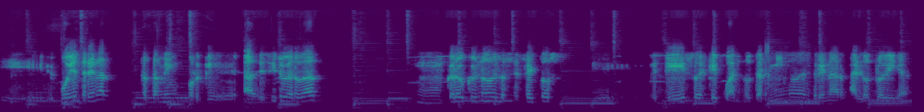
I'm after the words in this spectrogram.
eh, voy a entrenar también porque a decir verdad mm, creo que uno de los efectos eh, de eso es que cuando termino de entrenar al otro día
